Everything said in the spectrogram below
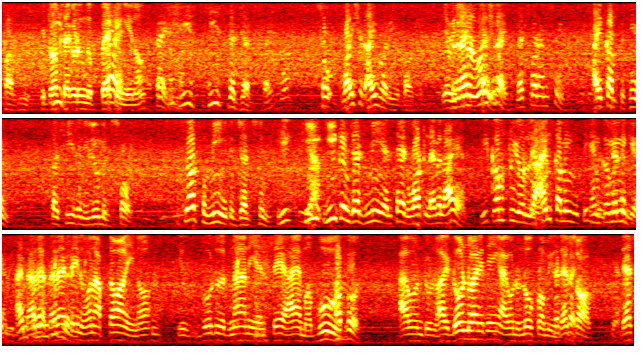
far he is. He talks He's- according to the packing, right, you know. Right, he's, he's the judge, right? So why should I worry about it? Yeah, we should I- not worry. That's right, that's what I'm saying. I come to him because he's an illumined soul. It's not for me to judge him. He, he, yeah. he can judge me and say at what level I am. He comes to your level. So I'm coming with ignorance. And communicate with I'm Dada, coming with saying one after one, you know, hmm. you go to the Gnani and say, I am a Buddha. A Buddha. I want to, I don't know anything, I want to know from you. That's, That's right. all. Yeah. That's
